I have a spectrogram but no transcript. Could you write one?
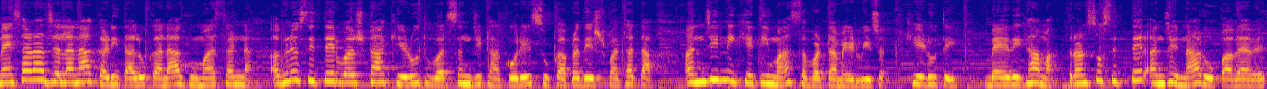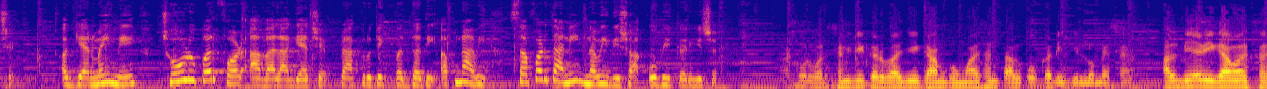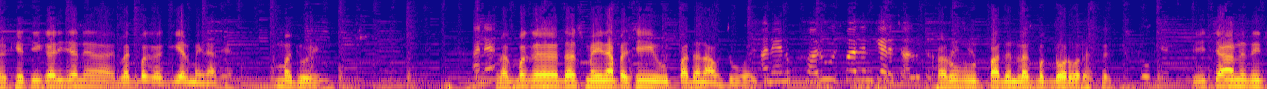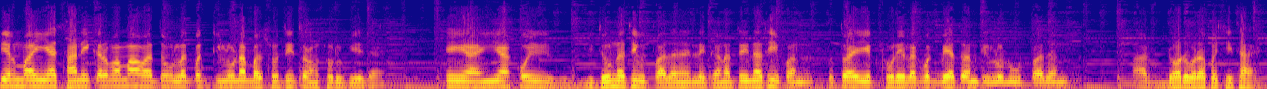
મહેસાણા જિલ્લાના કડી તાલુકાના ગુમાસણના ઓગણસિત્તેર વર્ષના ખેડૂત વરસંગજી ઠાકોરે સૂકા પ્રદેશમાં થતા અંજીરની ખેતીમાં સફળતા મેળવી છે. ખેડૂતે બે વીઘામાં ત્રણસો સિત્તેર અંજીરના રોપા વાવ્યા છે. અગિયાર મહિને છોડ ઉપર ફળ આવવા લાગ્યા છે. પ્રાકૃતિક પદ્ધતિ અપનાવી સફળતાની નવી દિશા ઊભી કરી છે. ઠાકોર વરસંગજી કરવાજી ગામ ગુમાસન તાલુકો કડી જિલ્લો મહેસાણા. હાલ બે વીઘામાં ખેતી કરી છે ને લગભગ અગિયાર મહિના છે અને લગભગ દસ મહિના પછી ઉત્પાદન આવતું હોય. અને એનું ખરું ઉત્પાદન ક્યારે ચાલુ થશે ખરું ઉત્પાદન લગભગ દોઢ વર્ષ પછી વેચાણ રિટેલમાં અહીંયા સ્થાનિક કરવામાં આવે તો લગભગ કિલોના બસો થી ત્રણસો રૂપિયા જાય. એ અહીંયા કોઈ લીધું નથી ઉત્પાદન એટલે ગણતરી નથી પણ તો તો એક છોડે લગભગ બે ત્રણ કિલોનું ઉત્પાદન બાર દોઢ વર્ષ પછી થાય.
